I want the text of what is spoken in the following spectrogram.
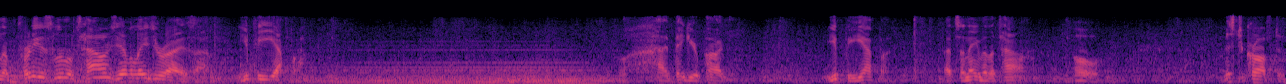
One of the prettiest little towns you ever laid your eyes on. Yippee Yappa. Oh, I beg your pardon. Yippee Yappa. That's the name of the town. Oh. Mr. Crofton,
